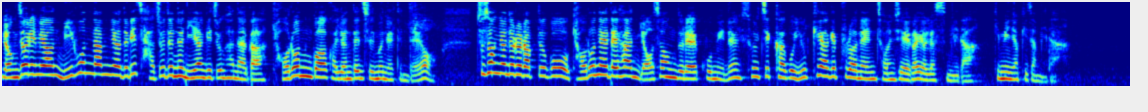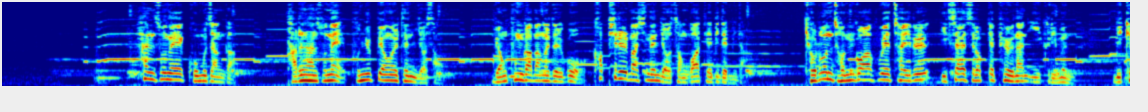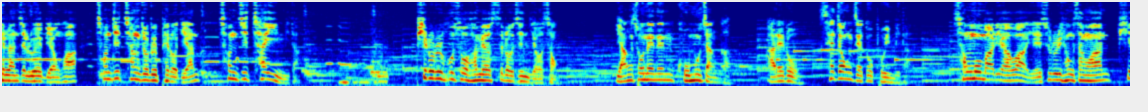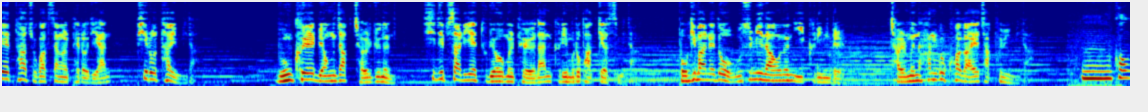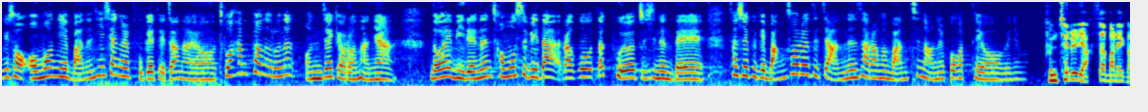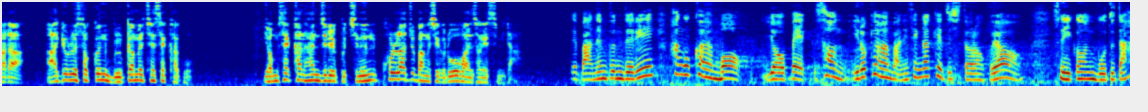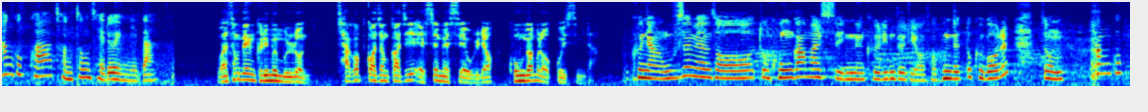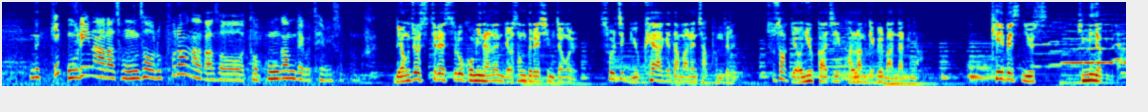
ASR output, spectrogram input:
명절이면 미혼 남녀들이 자주 듣는 이야기 중 하나가 결혼과 관련된 질문일 텐데요. 추석 연휴를 앞두고 결혼에 대한 여성들의 고민을 솔직하고 유쾌하게 풀어낸 전시회가 열렸습니다. 김민혁 기자입니다. 한 손에 고무장갑, 다른 한 손에 분유병을 든 여성, 명품 가방을 들고 커피를 마시는 여성과 대비됩니다. 결혼 전과 후의 차이를 익살스럽게 표현한 이 그림은 미켈란젤로의 명화 천지창조를 패러디한 천지차이입니다. 피로를 호소하며 쓰러진 여성, 양손에는 고무장갑, 아래로 세정제도 보입니다. 성모 마리아와 예수를 형상화한 피에타 조각상을 패러디한 피로타입니다. 뭉크의 명작 절규는 시집살이의 두려움을 표현한 그림으로 바뀌었습니다. 보기만 해도 웃음이 나오는 이 그림들, 젊은 한국 화가의 작품입니다. 음, 거기서 어머니의 많은 희생을 보게 되잖아요. 또 한편으로는 언제 결혼하냐? 너의 미래는 저 모습이다. 라고 딱 보여주시는데, 사실 그게 망설여지지 않는 사람은 많지는 않을 것 같아요. 왜냐면. 분체를 약사발에 갈아 악교를 섞은 물감을 채색하고 염색한 한지를 붙이는 콜라주 방식으로 완성했습니다. 네, 많은 분들이 한국 하면 먹, 여백, 선 이렇게만 많이 생각해 주시더라고요. 그래서 이건 모두 다 한국화 전통 재료입니다. 완성된 그림은 물론 작업 과정까지 SNS에 올려 공감을 얻고 있습니다. 그냥 웃으면서 좀 공감할 수 있는 그림들이어서 근데 또 그거를 좀 한국 느낌? 우리나라 정서로 풀어나가서 더 공감되고 재밌었던 것 같아요. 명절 스트레스로 고민하는 여성들의 심정을 솔직 유쾌하게 담아낸 작품들은 추석 연휴까지 관람객을 만납니다. KBS 뉴스 김민혁입니다.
